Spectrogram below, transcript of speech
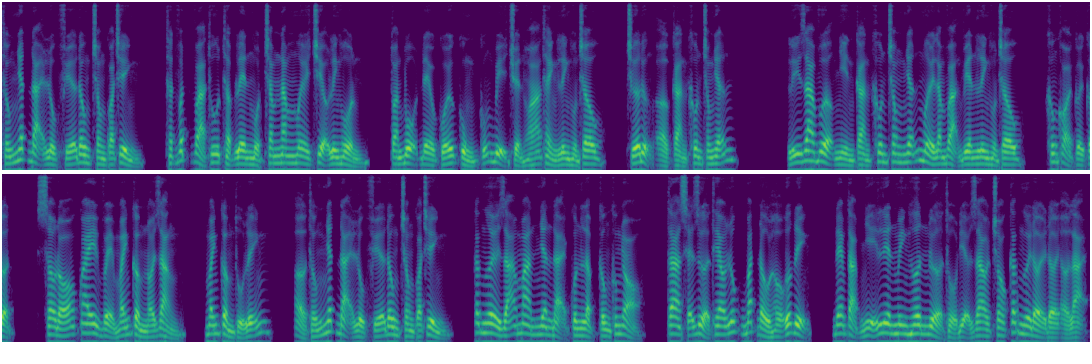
thống nhất đại lục phía đông trong quá trình, thật vất vả thu thập lên 150 triệu linh hồn, toàn bộ đều cuối cùng cũng bị chuyển hóa thành linh hồn châu, chứa đựng ở càn khôn trong nhẫn. Lý Gia Vượng nhìn càn khôn trong nhẫn 15 vạn viên linh hồn châu, không khỏi cười cợt, sau đó quay về mãnh cầm nói rằng, manh cầm thủ lĩnh, ở thống nhất đại lục phía đông trong quá trình, các ngươi dã man nhân đại quân lập công không nhỏ, ta sẽ dựa theo lúc bắt đầu hậu ước định, đem tạp nhĩ liên minh hơn nửa thổ địa giao cho các ngươi đời đời ở lại.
